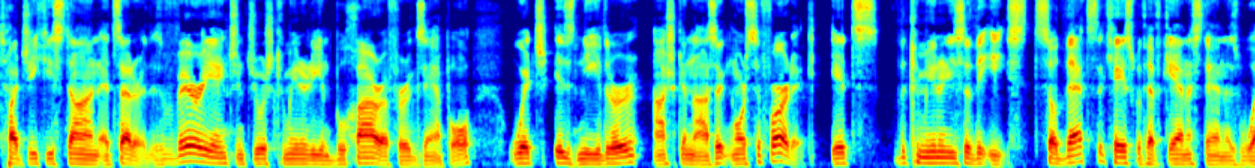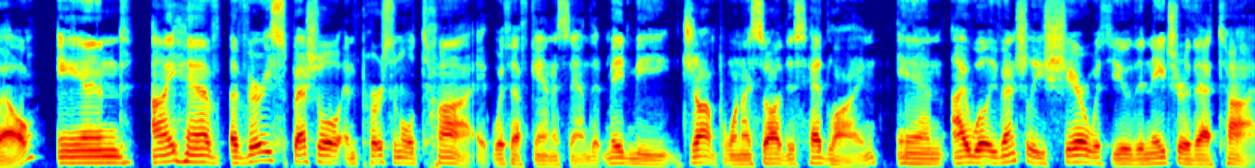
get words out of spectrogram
Tajikistan, etc. There's a very ancient Jewish community in Bukhara, for example, which is neither Ashkenazic nor Sephardic. It's the communities of the East. So that's the case with Afghanistan as well. And I have a very special and personal tie with Afghanistan that made me jump when I saw this headline, and I will eventually share with you the nature of that tie.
